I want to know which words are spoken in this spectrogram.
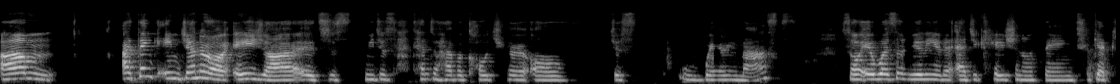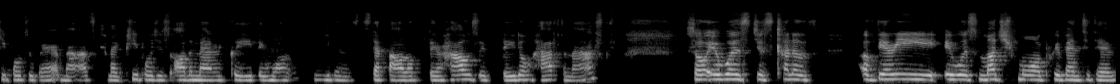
Um, I think in general, Asia, it's just we just tend to have a culture of just wearing masks. So it wasn't really an educational thing to get people to wear a mask. Like people just automatically they won't even step out of their house if they don't have the mask. So it was just kind of a very it was much more preventative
